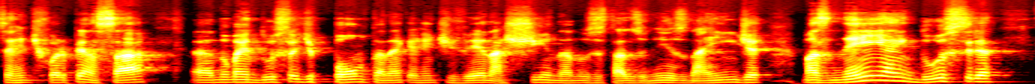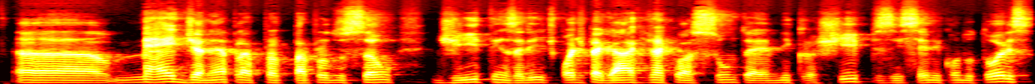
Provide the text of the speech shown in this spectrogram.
se a gente for pensar uh, numa indústria de ponta, né, que a gente vê na China, nos Estados Unidos, na Índia, mas nem a indústria uh, média, né, para a produção de itens ali, a gente pode pegar, já que o assunto é microchips e semicondutores,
